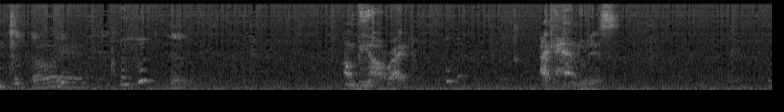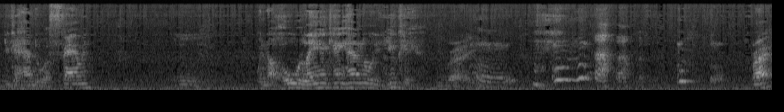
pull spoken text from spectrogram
Oh, yeah. I'm gonna be all right. I can handle this. You can handle a famine when the whole land can't handle it. You can, Right. right?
